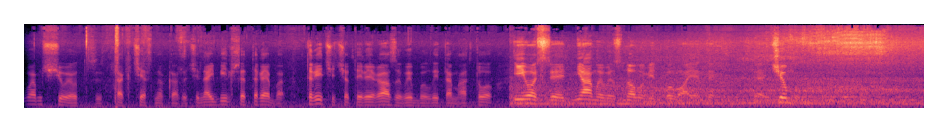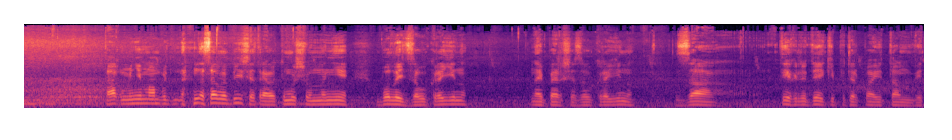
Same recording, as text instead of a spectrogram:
Вам що, от, так чесно кажучи, найбільше треба. Три чи чотири рази ви були там АТО. І ось е, днями ви знову відбуваєте. Е, Чому? Так, мені, мабуть, на саме більше треба, тому що мені болить за Україну, найперше за Україну, за тих людей, які потерпають там від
